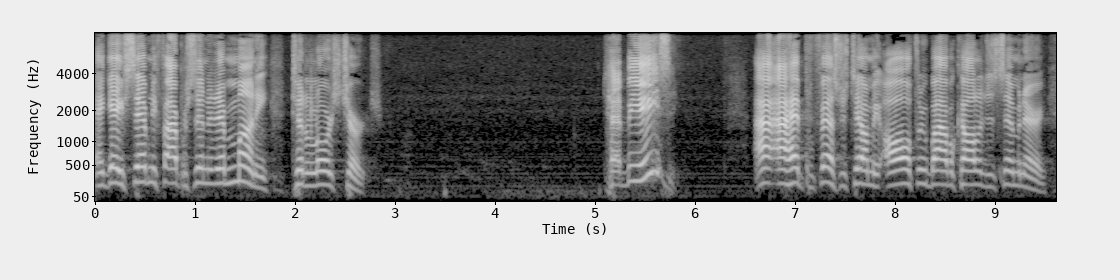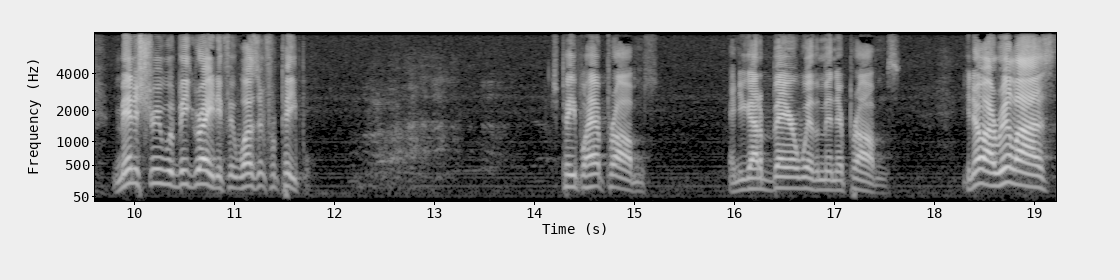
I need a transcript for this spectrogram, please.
and gave 75% of their money to the Lord's church. That'd be easy. I, I had professors tell me all through Bible college and seminary ministry would be great if it wasn't for people. People have problems, and you got to bear with them in their problems. You know, I realized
